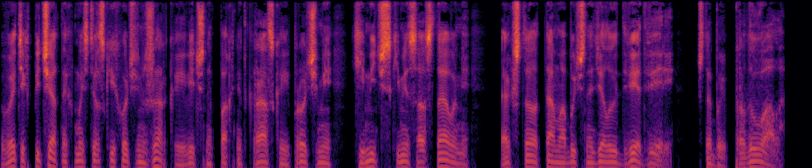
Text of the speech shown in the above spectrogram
В этих печатных мастерских очень жарко и вечно пахнет краской и прочими химическими составами, так что там обычно делают две двери, чтобы продувало.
